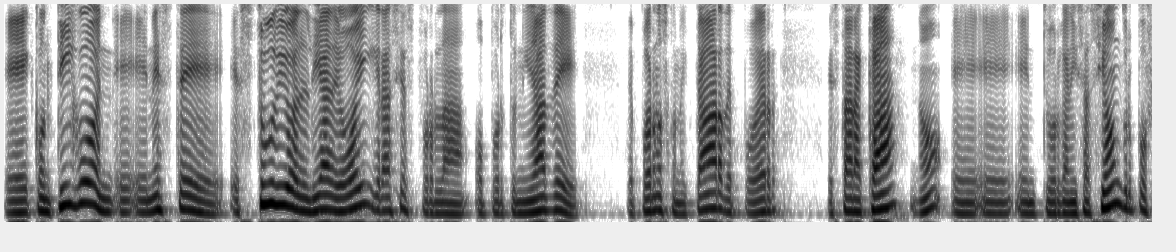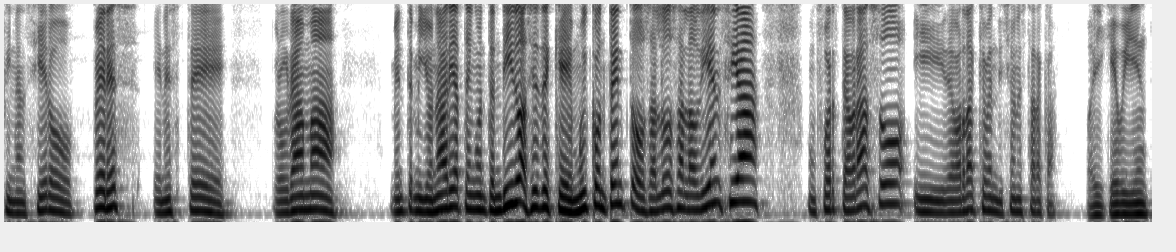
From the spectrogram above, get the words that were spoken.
eh, contigo en, en, este estudio el día de hoy. Gracias por la oportunidad de, de podernos conectar, de poder estar acá, ¿no? Eh, eh, en tu organización, Grupo Financiero Pérez, en este programa Mente Millonaria, tengo entendido. Así es de que muy contento. Saludos a la audiencia, un fuerte abrazo y de verdad qué bendición estar acá. Oye, qué bien.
